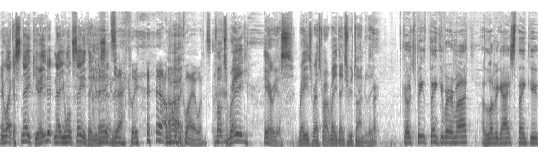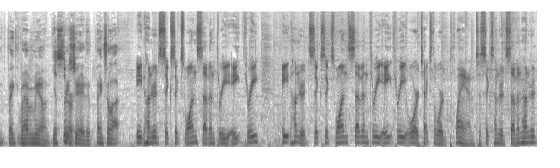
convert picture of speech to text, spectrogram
You're like a snake. You ate it. Now you won't say anything. You're just sitting there. exactly. I'm one of the quiet ones. Folks, Ray Arias, Ray's Restaurant. Ray, thanks for your time today. Coach Pete, thank you very much. I love you guys. Thank you. Thank you for having me on. Yes, sir. Appreciate it. Thanks a lot. 800 661 7383. 800 661 7383 or text the word plan to 600 700.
